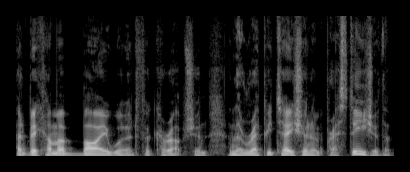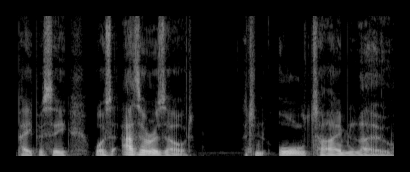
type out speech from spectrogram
had become a byword for corruption, and the reputation and prestige of the papacy was, as a result, at an all time low.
